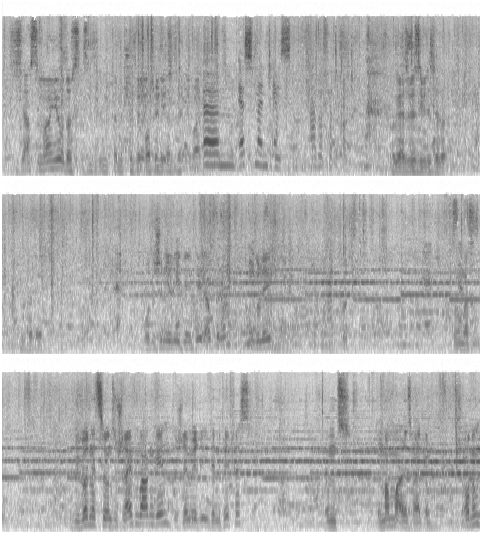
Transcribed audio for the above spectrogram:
Das ist das erste Mal hier oder sind Sie damit schon vertraut? Ähm, Erstmal in Dresden, aber vertraut. Okay, also wissen Sie, wie das hier verläuft. Wurde schon Ihre Identität aufgenommen, Ihr Kollegen? Ja. Gut. Was wir würden jetzt zu unserem Streifenwagen gehen, da stellen wir Ihre Identität fest und dann machen wir alles weiter. In Ordnung?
